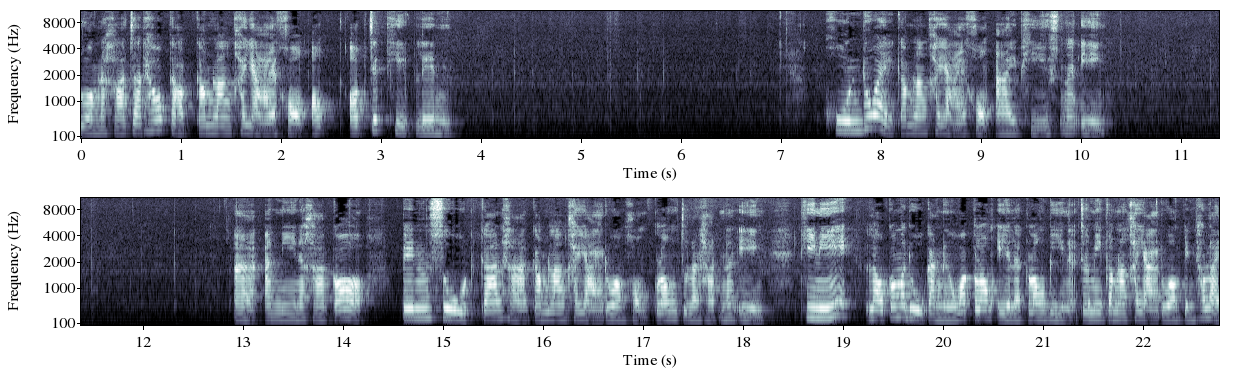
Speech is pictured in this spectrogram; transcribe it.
รวมนะคะ จะเท่ากับกำลังขยายของ objective lens คูณด้วยกำลังขยายของ eyepiece นั่นเอง อ่า อันนี้นะคะก็เป็นสูตรการหากำลังขยายรวมของกล้องจุลทรรศน์นั่นเอง ทีนี้เราก็มาดูกันเนื้อว่ากล้อง A และกล้อง B เนี่ยจะมีกำลังขยายรวมเป็นเท่าไหร่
